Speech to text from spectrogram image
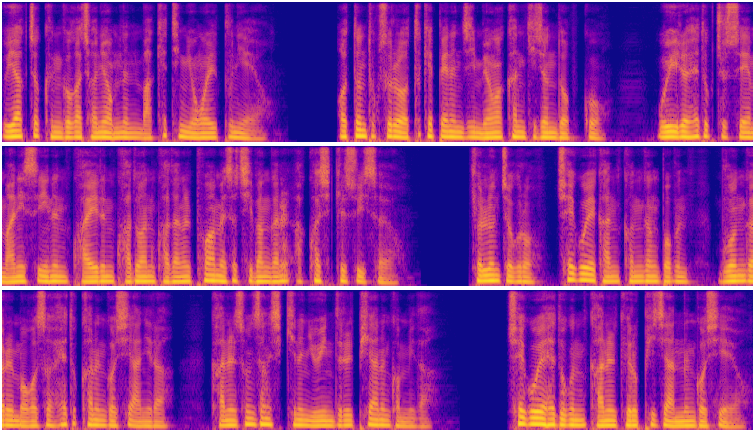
의학적 근거가 전혀 없는 마케팅 용어일 뿐이에요. 어떤 독소를 어떻게 빼는지 명확한 기전도 없고 오히려 해독 주스에 많이 쓰이는 과일은 과도한 과당을 포함해서 지방간을 악화시킬 수 있어요. 결론적으로 최고의 간 건강법은 무언가를 먹어서 해독하는 것이 아니라 간을 손상시키는 요인들을 피하는 겁니다. 최고의 해독은 간을 괴롭히지 않는 것이에요.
